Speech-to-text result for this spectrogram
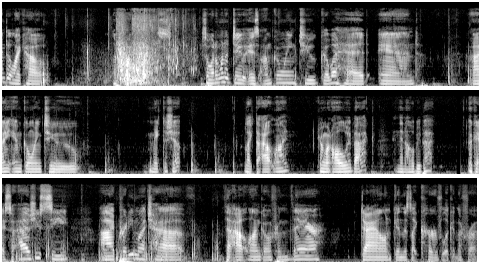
kind of like how. So what I want to do is I'm going to go ahead and I am going to make the ship like the outline going all the way back and then I'll be back. Okay, so as you see, I pretty much have the outline going from there down, getting this like curved look in the front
